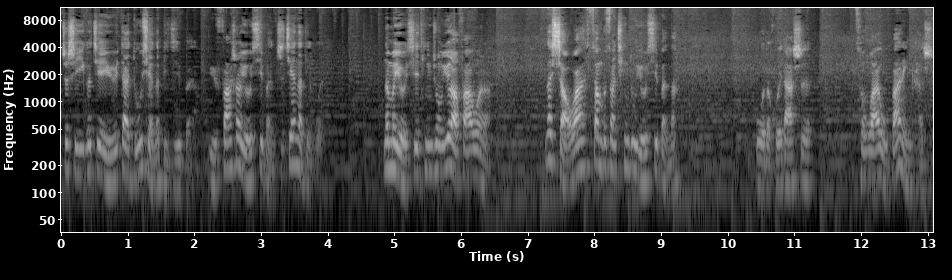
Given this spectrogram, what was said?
这是一个介于带独显的笔记本与发烧游戏本之间的定位。那么有些听众又要发问了，那小 Y 算不算轻度游戏本呢？我的回答是，从 Y 五八零开始，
